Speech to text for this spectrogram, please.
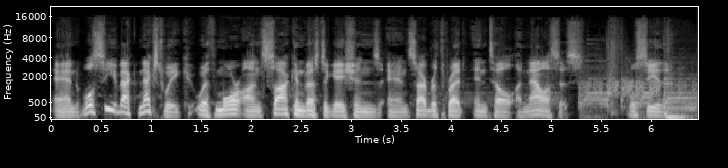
And we'll see you back next week with more on SOC investigations and cyber threat intel analysis. We'll see you then.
